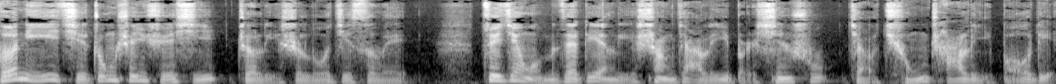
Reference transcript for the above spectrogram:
和你一起终身学习，这里是逻辑思维。最近我们在店里上架了一本新书，叫《穷查理宝典》。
